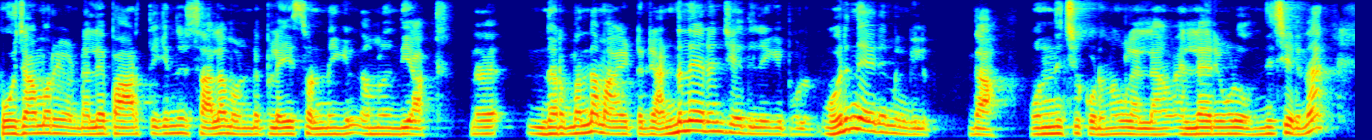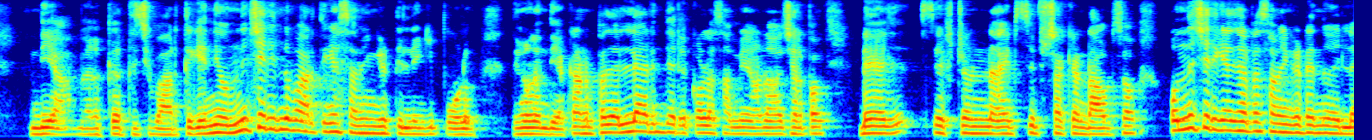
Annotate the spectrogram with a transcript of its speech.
പൂജാമുറിയുണ്ട് അല്ലെങ്കിൽ പ്രാർത്ഥിക്കുന്ന ഒരു സ്ഥലമുണ്ട് പ്ലേസ് ഉണ്ടെങ്കിൽ നമ്മൾ എന്ത് ചെയ്യുക നിർബന്ധമായിട്ട് രണ്ടു നേരം ചെയ്തില്ലെങ്കിൽ പോലും ഒരു നേരമെങ്കിലും ഇതാ ഒന്നിച്ച് കുടുംബങ്ങളെല്ലാം എല്ലാവരും കൂടി ഒന്നിച്ചിരുന്ന എന്ത് ചെയ്യുക വിളക്കെത്തിച്ച് പ്രാർത്ഥിക്കുക. ഇനി ഒന്നിച്ചിരുന്ന് പ്രാർത്ഥിക്കാൻ സമയം കിട്ടില്ലെങ്കിൽ പോലും നിങ്ങൾ എന്ത് ചെയ്യുക കാരണം ഇപ്പോൾ എല്ലാവരും തിരക്കുള്ള സമയമാണ്. ചിലപ്പം ഡേ ഷിഫ്റ്റ് നൈറ്റ് ഷിഫ്റ്റ് ഒക്കെ ഉണ്ടാവും. സോ ഒന്നിച്ചിരിക്കാൻ ചിലപ്പോൾ സമയം കിട്ടുന്നില്ല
